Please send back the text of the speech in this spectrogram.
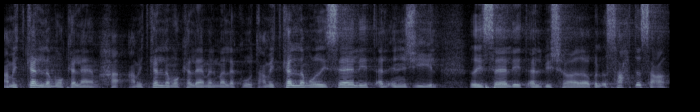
عم يتكلموا كلام حق عم يتكلموا كلام الملكوت عم يتكلموا رسالة الإنجيل رسالة البشارة بالإصحاح تسعة.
